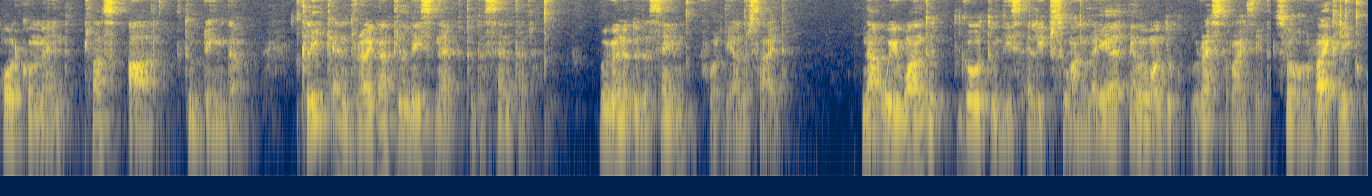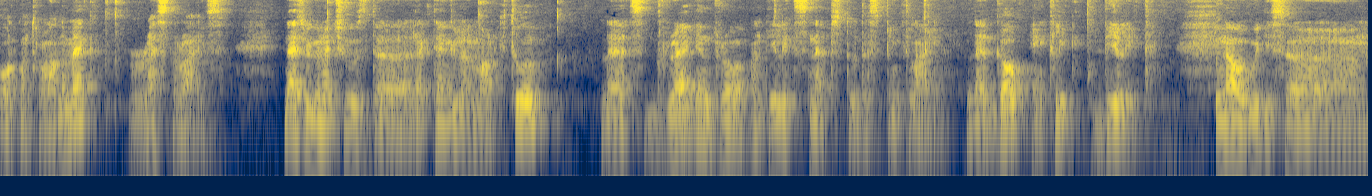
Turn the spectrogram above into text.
or Command plus R to bring them. Click and drag until they snap to the center. We're going to do the same for the other side. Now we want to go to this ellipse 1 layer and we want to rasterize it. So right click or Ctrl on the Mac, rasterize. Next we're going to choose the rectangular marquee tool Let's drag and draw until it snaps to the spin line. Let go and click delete. Now with this uh,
